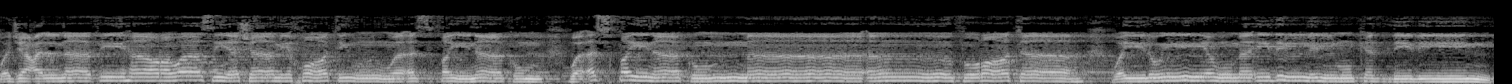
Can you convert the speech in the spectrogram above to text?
وجعلنا فيها رواسي شامخات وأسقيناكم وأسقيناكم ماء فراتا. ويل يومئذ للمكذبين.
